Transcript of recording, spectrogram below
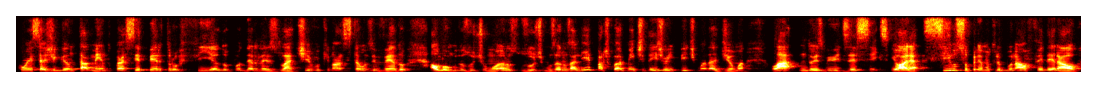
com esse agigantamento, com essa hipertrofia do poder legislativo que nós estamos vivendo ao longo dos últimos anos, dos últimos anos, ali, particularmente desde o impeachment da Dilma lá em 2016. E olha, se o Supremo Tribunal Federal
